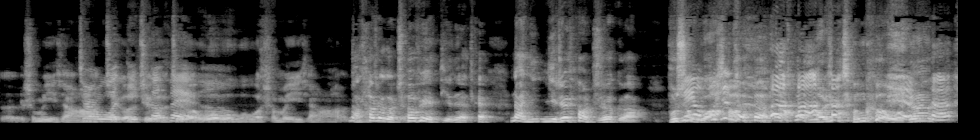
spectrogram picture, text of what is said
呃什么一下啊？这个这个这个，我我嗯我我什么一下啊？那他这个车费抵的也太……那你你这趟值哥，不是我，不是 我是乘客，我跟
